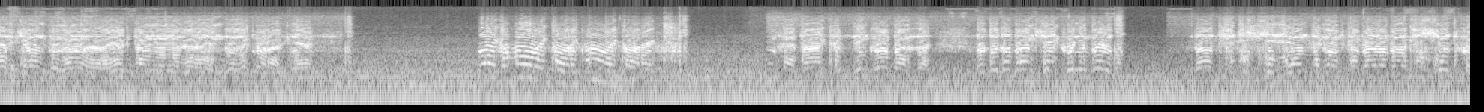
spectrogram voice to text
Jedzie w kierunku Zamora? Jak tam na Magarem? Duży korak, nie? Małego, mały korek, mały korek. He, tak, dziękuję bardzo. No to do Brankrzejku nie był. Do 39 w tabelu było czyściutko.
